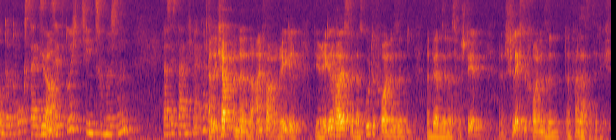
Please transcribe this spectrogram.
unter Druck setzen, ja. das jetzt durchziehen zu müssen, dass sie es dann nicht mehr können. Also ich habe eine, eine einfache Regel. Die Regel heißt, wenn das gute Freunde sind, dann werden sie das verstehen. Wenn es schlechte Freunde sind, dann verlassen sie dich.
